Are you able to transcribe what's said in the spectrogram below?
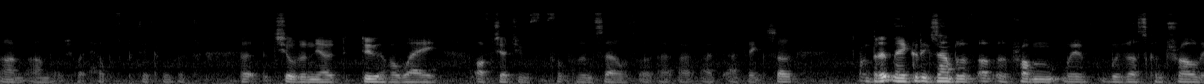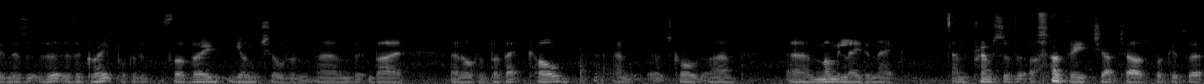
I'm, I'm not sure it helps particularly, but, but, children, you know, do have a way of judging for, for themselves. I, I, I think so but it made a good example of, of, the problem with, with us controlling. There's, there's a great book for very young children um, written by an author, Babette Cole, and it's called um, uh, Mummy Laid an Egg. And the premise of the, of the child's book is that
